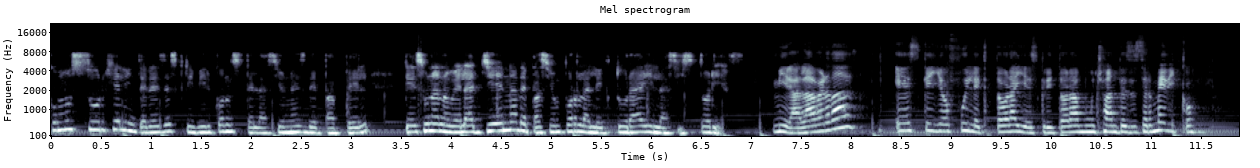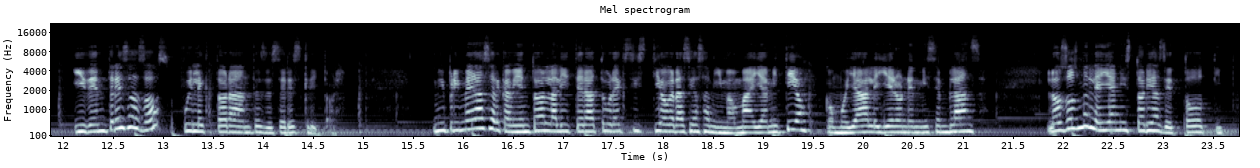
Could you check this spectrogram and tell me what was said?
cómo surge el interés de escribir Constelaciones de Papel, que es una novela llena de pasión por la lectura y las historias. Mira, la verdad es que yo fui lectora y escritora mucho antes de ser médico. Y de entre esas dos, fui lectora antes de ser escritora. Mi primer acercamiento a la literatura existió gracias a mi mamá y a mi tío, como ya leyeron en mi semblanza. Los dos me leían historias de todo tipo.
